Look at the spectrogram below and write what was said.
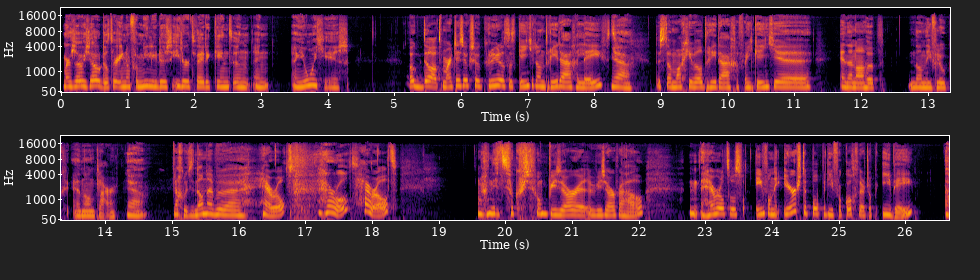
Maar sowieso, dat er in een familie dus ieder tweede kind een, een, een jongetje is. Ook dat, maar het is ook zo cru dat het kindje dan drie dagen leeft. Ja. Dus dan mag je wel drie dagen van je kindje en dan, dan hup, dan die vloek en dan klaar. Ja. Nou goed, dan hebben we Harold. Harold? Harold. Dit is ook zo'n bizar, bizar verhaal. Harold was een van de eerste poppen die verkocht werd op eBay.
